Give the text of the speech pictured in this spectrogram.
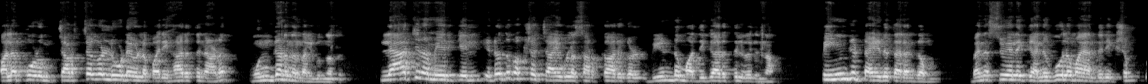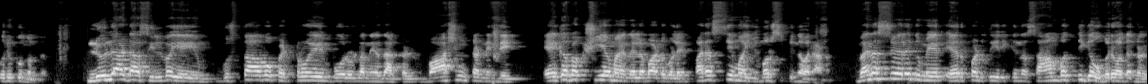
പലപ്പോഴും ചർച്ചകളിലൂടെയുള്ള പരിഹാരത്തിനാണ് മുൻഗണന നൽകുന്നത്. ലാറ്റിൻ അമേരിക്കയിൽ ഇടതുപക്ഷ ചായ്വുള്ള സർക്കാരുകൾ വീണ്ടും അധികാരത്തിൽ വരുന്ന പിങ്ക് ടൈഡ് തരംഗം വെനസ്വേലയ്ക്ക് അനുകൂലമായ അന്തരീക്ഷം ഒരുക്കുന്നുണ്ട്. ലുല ഡാ സിൽവയെയും ഗുസ്താവോ പെട്രോയെയും പോലുള്ള നേതാക്കൾ വാഷിംഗ്ടണിന്റെ ഏകപക്ഷീയമായ നിലപാടുകളെ പരസ്യമായി വിമർശിക്കുന്നവരാണ്. വെനസ്വേലയ്ക്ക് മേൽ ഏർപ്പെടുത്തിയിരിക്കുന്ന സാമ്പത്തിക ഉപരോധങ്ങൾ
